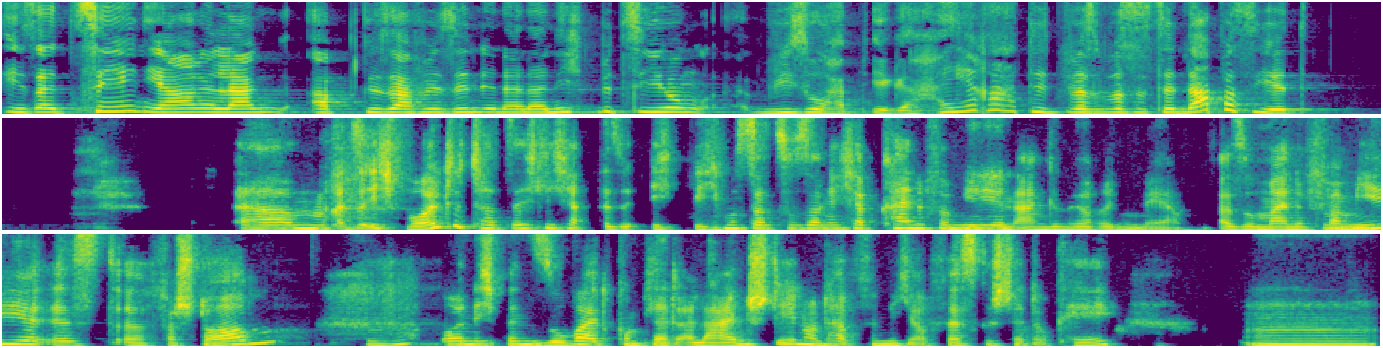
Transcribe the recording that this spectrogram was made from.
ihr seid zehn Jahre lang, habt gesagt, wir sind in einer Nichtbeziehung. Wieso habt ihr geheiratet? Was, was ist denn da passiert? Ähm, also ich wollte tatsächlich, also ich, ich muss dazu sagen, ich habe keine Familienangehörigen mehr. Also meine mhm. Familie mhm. ist äh, verstorben mhm. und ich bin soweit komplett alleinstehend und habe für mich auch festgestellt, okay, mh, mm,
